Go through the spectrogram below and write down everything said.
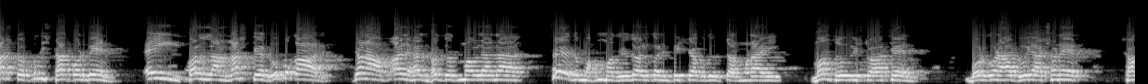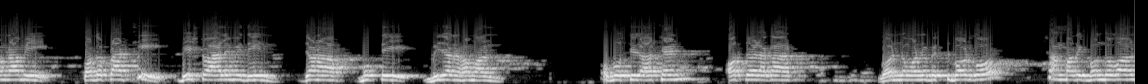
রাষ্ট্র প্রতিষ্ঠা করবেন। এই কল্যাণ রাষ্ট্রের উপকার জনাব আলহাজ হজরত মাওলানা সৈয়দ মোহাম্মদ রেজাউল করিম বিশ্বাকুল চরমনাই মন্ত্রবিষ্ট আছেন। বরগুনা দুই আসনের সংগ্রামী পদপ্রার্থী বিষ্ট আলমী দিন জনাব মুফতি মিজানুর রহমান উপস্থিত আছেন। অত্র এলাকার গণ্যমান্য ব্যক্তিবর্গ, সাংবাদিক বন্ধুগণ,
